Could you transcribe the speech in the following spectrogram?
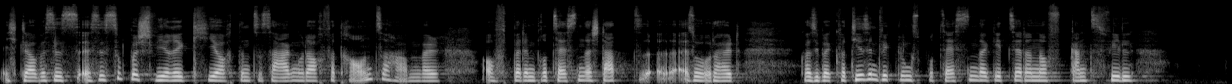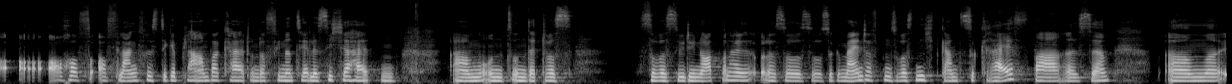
ich glaube, es ist, es ist super schwierig, hier auch dann zu sagen oder auch Vertrauen zu haben, weil oft bei den Prozessen der Stadt, äh, also oder halt quasi bei Quartiersentwicklungsprozessen, da geht es ja dann auf ganz viel auch auf, auf langfristige Planbarkeit und auf finanzielle Sicherheiten ähm, und, und etwas, sowas wie die Nordbahn oder so, so, so Gemeinschaften, sowas nicht ganz so Greifbares, ja, ähm,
